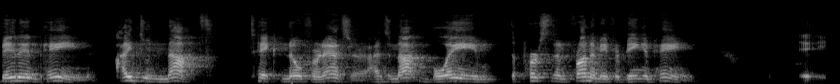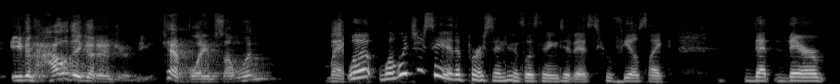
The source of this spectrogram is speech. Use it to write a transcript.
been in pain, I do not take no for an answer. I do not blame the person in front of me for being in pain. Even how they got injured, you can't blame someone. Right. What What would you say to the person who's listening to this who feels like that their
